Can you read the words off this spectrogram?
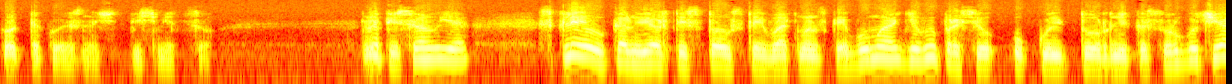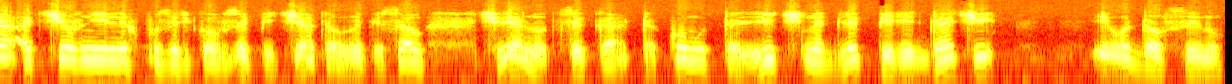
Вот такое, значит, письмецо. Написал я, склеил конверт из толстой ватманской бумаги, выпросил у культурника Сургуча от чернильных пузырьков, запечатал, написал члену ЦК такому-то лично для передачи и отдал сыну.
